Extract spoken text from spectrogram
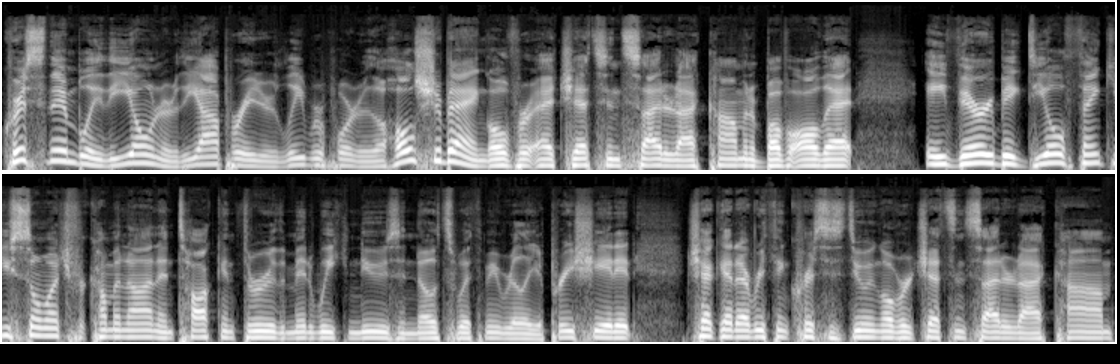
Chris Nimbley, the owner, the operator, lead reporter, the whole shebang over at JetsInsider.com, and above all that a very big deal. Thank you so much for coming on and talking through the midweek news and notes with me. Really appreciate it. Check out everything Chris is doing over at jetsinsider.com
